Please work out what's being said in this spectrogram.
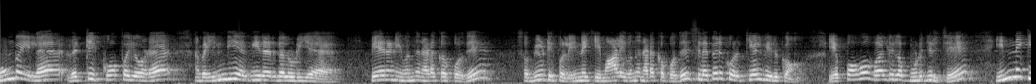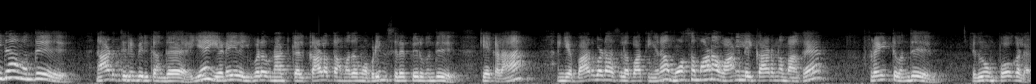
மும்பையில் வெற்றி கோப்பையோட நம்ம இந்திய வீரர்களுடைய பேரணி வந்து நடக்க போகுது. ஸோ பியூட்டிஃபுல் இன்னைக்கு மாலை வந்து நடக்க போகுது. சில பேருக்கு ஒரு கேள்வி இருக்கும். எப்போவோ வேர்ல்டு கப் முடிஞ்சிருச்சு. இன்றைக்கி தான் வந்து நாடு திரும்பியிருக்காங்க ஏன் இடையில இவ்வளவு நாட்கள் காலதாமதம் அப்படின்னு சில பேர் வந்து கேட்கலாம். இங்கே பார்படாஸில் பார்த்தீங்கன்னா மோசமான வானிலை காரணமாக ஃப்ளைட் வந்து எதுவும் போகலை.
